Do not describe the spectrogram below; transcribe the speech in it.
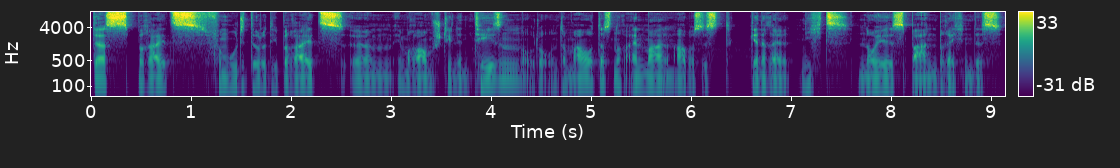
das bereits vermutete oder die bereits ähm, im Raum stehenden Thesen oder untermauert das noch einmal, mhm. aber es ist generell nichts Neues, Bahnbrechendes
